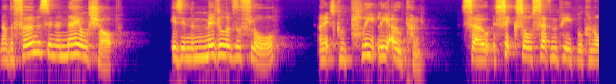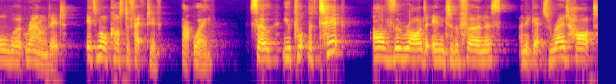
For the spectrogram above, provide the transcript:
Now, the furnace in a nail shop is in the middle of the floor and it's completely open. So six or seven people can all work round it. It's more cost effective that way. So you put the tip of the rod into the furnace and it gets red hot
